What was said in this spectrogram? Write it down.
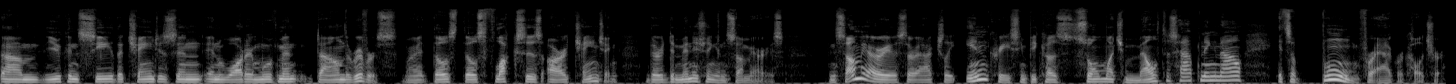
Um, you can see the changes in, in water movement down the rivers, right? Those those fluxes are changing. They're diminishing in some areas. In some areas, they're actually increasing because so much melt is happening now. It's a boom for agriculture,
